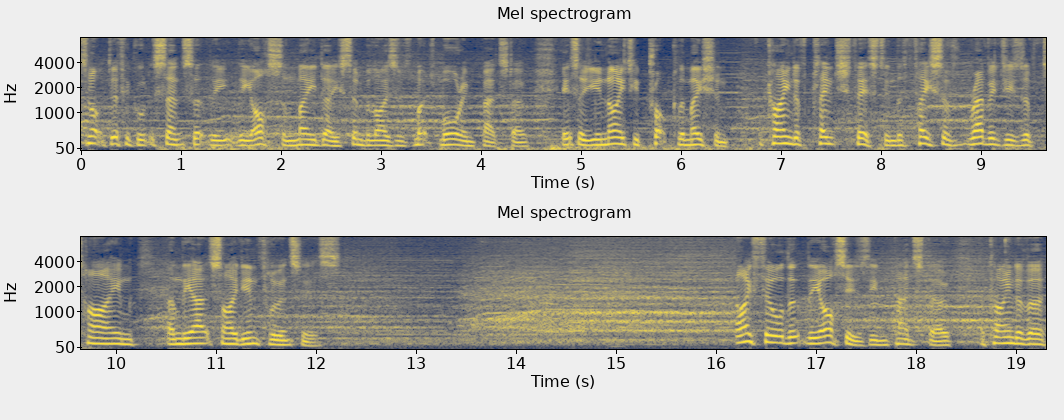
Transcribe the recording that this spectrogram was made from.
It's not difficult to sense that the, the Oss and May Day symbolises much more in Padstow. It's a united proclamation, a kind of clenched fist in the face of ravages of time and the outside influences. I feel that the Osses in Padstow are kind of a,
